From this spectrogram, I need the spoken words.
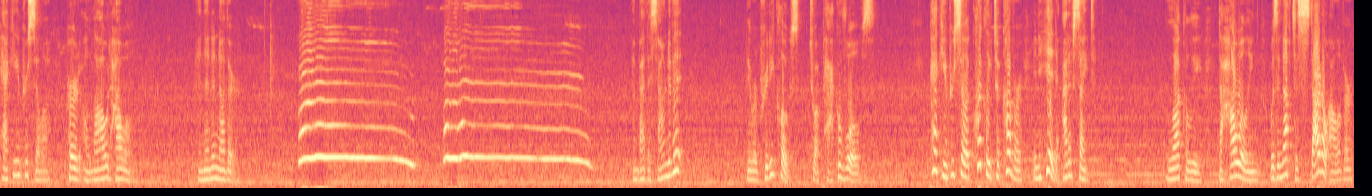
Packy and Priscilla heard a loud howl, and then another, and by the sound of it, they were pretty close to a pack of wolves. Packy and Priscilla quickly took cover and hid out of sight. Luckily, the howling was enough to startle Oliver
